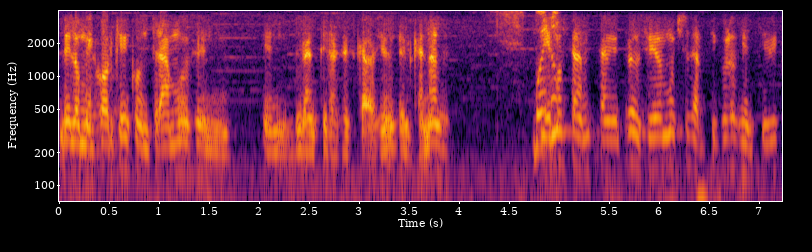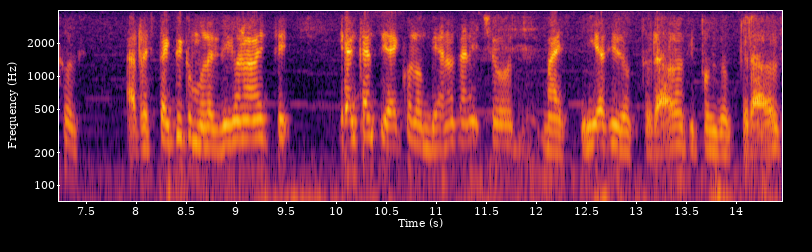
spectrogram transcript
de lo mejor que encontramos en, en- durante las excavaciones del canal. Y Bueno, hemos tam- también producido muchos artículos científicos al respecto y como les digo nuevamente, gran cantidad de colombianos han hecho maestrías y doctorados y postdoctorados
